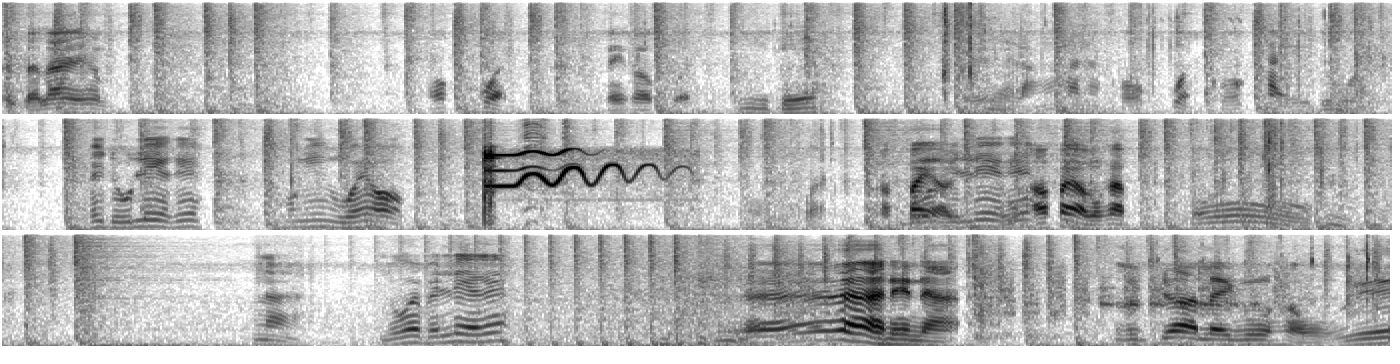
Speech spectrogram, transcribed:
อันตรายครับขอขวดในครอบครัวนี่เด้หลังมันอะขอขวดขอไข่ดูอะไปดูเลขดิพวกนี้หวยออกเอาไฟเอาเป็นเลขไหมเอาไฟออกมาครับโอ้น่ะดูไว้เป็นเลขดิเออนี่นะ สุดยอดเลยงูเห่าเฮ้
